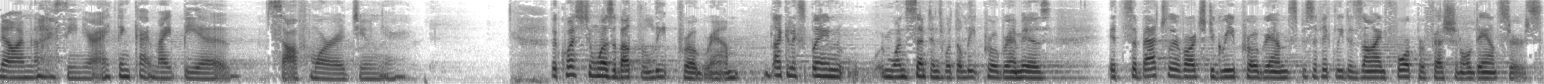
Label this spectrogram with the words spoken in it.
no, I'm not a senior. I think I might be a sophomore or a junior. The question was about the LEAP program. I can explain in one sentence what the LEAP program is. It's a Bachelor of Arts degree program specifically designed for professional dancers.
